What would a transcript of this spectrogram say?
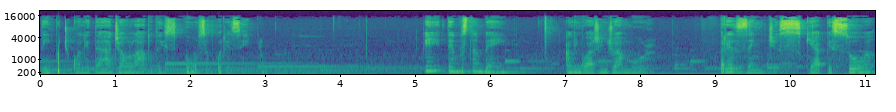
tempo de qualidade ao lado da esposa, por exemplo. E temos também a linguagem de amor presentes, que é a pessoa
